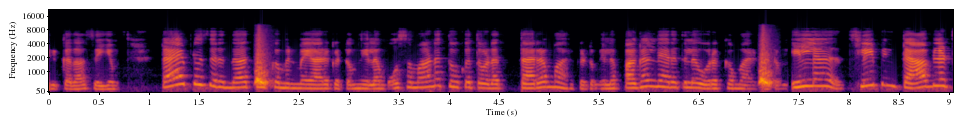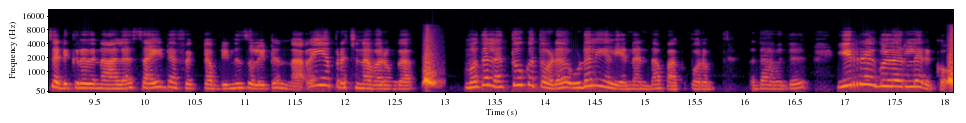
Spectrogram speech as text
இருக்கதான் செய்யும். டயபிட்டிஸ் இருந்தா தூக்கமின்மையா இருக்கட்டும் இல்ல மோசமான தூக்கத்தோட தரமா இருக்கட்டும் இல்ல பகல் நேரத்துல உறக்கமா இருக்கட்டும் இல்ல ஸ்லீப்பிங் டேப்லெட்ஸ் எடுக்கிறதுனால சைட் எஃபெக்ட் அப்படின்னு சொல்லிட்டு நிறைய பிரச்சனை வருங்க. முதல்ல தூக்கத்தோட உடலியல் என்னன்னு தான் பார்க்க போறோம். அதாவது இர்ரெகுலர்ல இருக்கும்.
